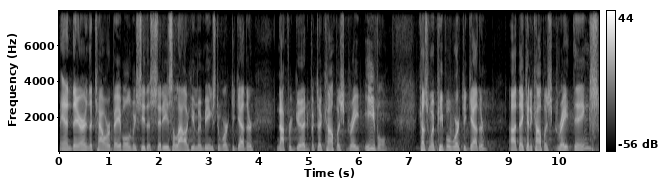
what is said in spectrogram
And there in the Tower of Babel, we see that cities allow human beings to work together, not for good, but to accomplish great evil. Because when people work together, uh, they can accomplish great things,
